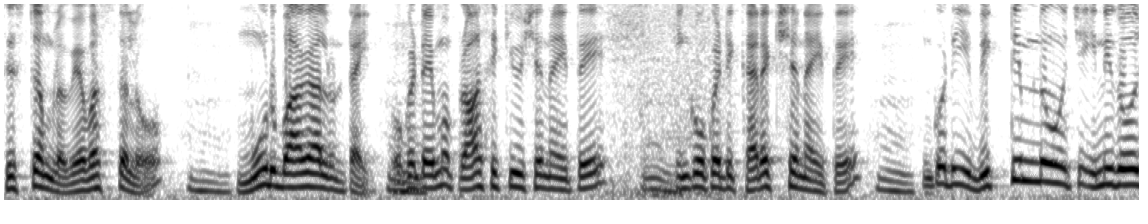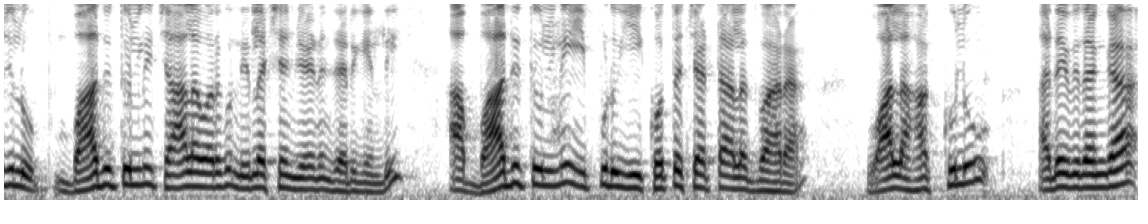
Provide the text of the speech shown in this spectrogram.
సిస్టంలో వ్యవస్థలో మూడు భాగాలు ఉంటాయి. ఒకటేమో ప్రాసిక్యూషన్ అయితే ఇంకొకటి కరెక్షన్ అయితే ఇంకోటి ఈ విక్టిమ్ను ఇన్ని రోజులు బాధితుల్ని చాలా వరకు నిర్లక్ష్యం చేయడం జరిగింది. ఆ బాధితుల్ని ఇప్పుడు ఈ కొత్త చట్టాల ద్వారా వాళ్ళ హక్కులు అదేవిధంగా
